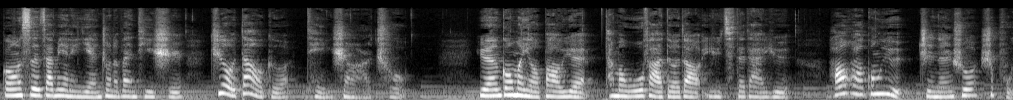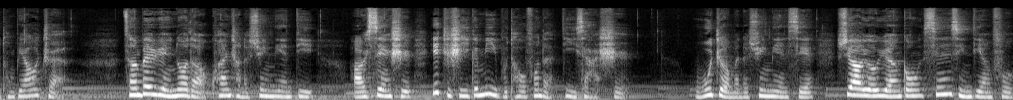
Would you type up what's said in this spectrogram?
公司在面临严重的问题时，只有道格挺身而出。员工们有抱怨，他们无法得到预期的待遇，豪华公寓只能说是普通标准，曾被允诺的宽敞的训练地，而现实也只是一个密不透风的地下室。舞者们的训练鞋需要由员工先行垫付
